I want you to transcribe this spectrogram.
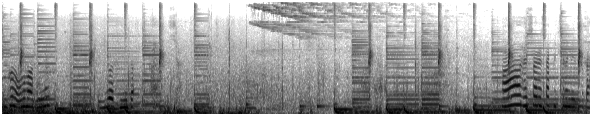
이건 오르막이 이어집니다. 싹 비치는 게 이쁘다.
